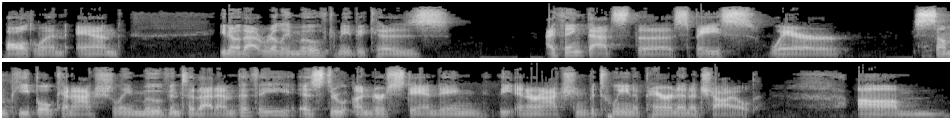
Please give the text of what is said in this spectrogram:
Baldwin, and you know that really moved me because I think that's the space where some people can actually move into that empathy is through understanding the interaction between a parent and a child. Um,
